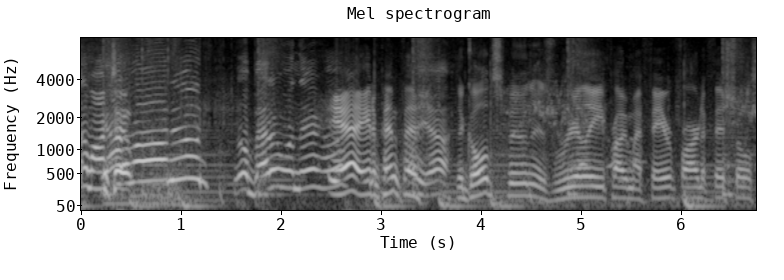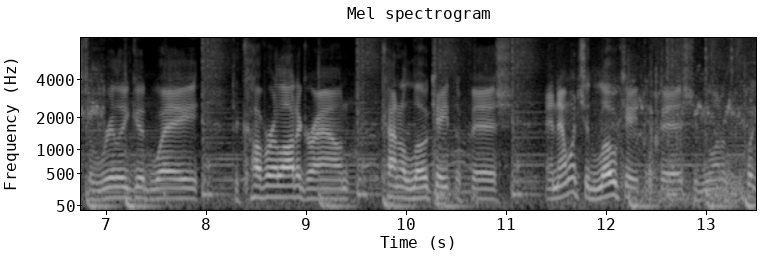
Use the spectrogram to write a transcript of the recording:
I'm on to on, dude. A little better one there, huh? Yeah, I ate a pinfish. Oh, yeah. The gold spoon is really probably my favorite for artificial. It's a really good way to cover a lot of ground, kind of locate the fish. And then once you locate the fish, if you want to put,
